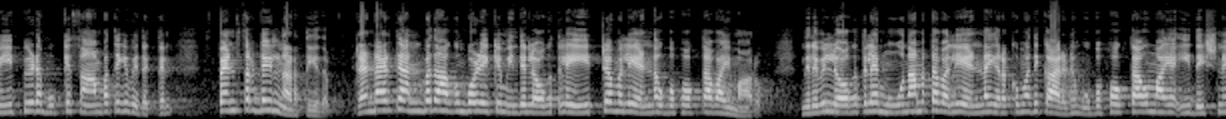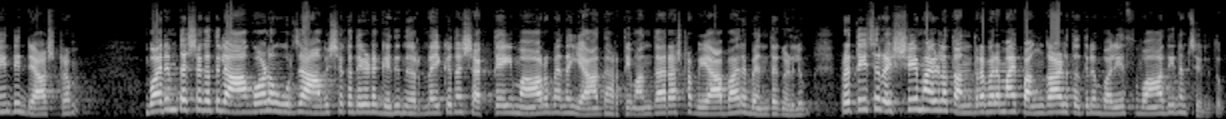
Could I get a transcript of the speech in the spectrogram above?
ബി പിയുടെ മുഖ്യ സാമ്പത്തിക വിദഗ്ധൻ സ്പെൻസർ ഡെയിൽ നടത്തിയത്. രണ്ടായിരത്തി അൻപത് ആകുമ്പോഴേക്കും ഇന്ത്യ ലോകത്തിലെ ഏറ്റവും വലിയ എണ്ണ ഉപഭോക്താവായി മാറും. നിലവിൽ ലോകത്തിലെ മൂന്നാമത്തെ വലിയ എണ്ണ ഇറക്കുമതിക്കാരനും ഉപഭോക്താവുമായ ഈ ദക്ഷിണേന്ത്യൻ രാഷ്ട്രം വരും ദശകത്തിൽ ആഗോള ഊർജ ആവശ്യകതയുടെ ഗതി നിർണയിക്കുന്ന ശക്തിയായി മാറുമെന്ന യാഥാർത്ഥ്യം അന്താരാഷ്ട്ര വ്യാപാര ബന്ധങ്ങളിലും പ്രത്യേകിച്ച് റഷ്യയുമായുള്ള തന്ത്രപരമായ പങ്കാളിത്തത്തിലും വലിയ സ്വാധീനം ചെലുത്തും.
